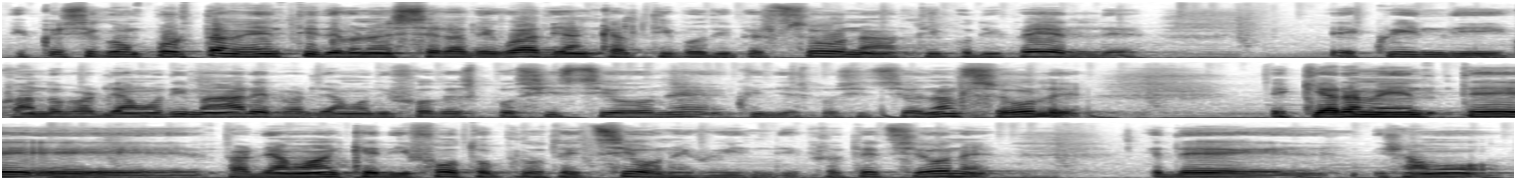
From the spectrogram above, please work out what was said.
E questi comportamenti devono essere adeguati anche al tipo di persona, al tipo di pelle. E quindi quando parliamo di mare parliamo di fotoesposizione, quindi esposizione al sole. E chiaramente eh, parliamo anche di fotoprotezione, quindi protezione ed è diciamo,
